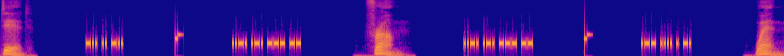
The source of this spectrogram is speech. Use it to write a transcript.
Did. From. When.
